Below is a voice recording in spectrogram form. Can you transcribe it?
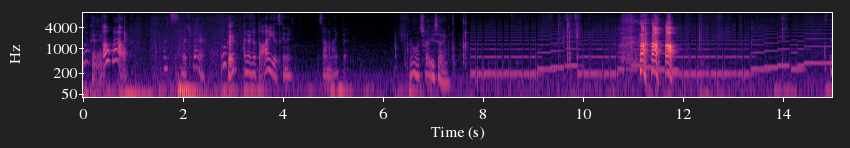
Okay. Oh wow, that's much better. Okay. I don't know what the audio is gonna sound like, but Well, let's try resetting. it's the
